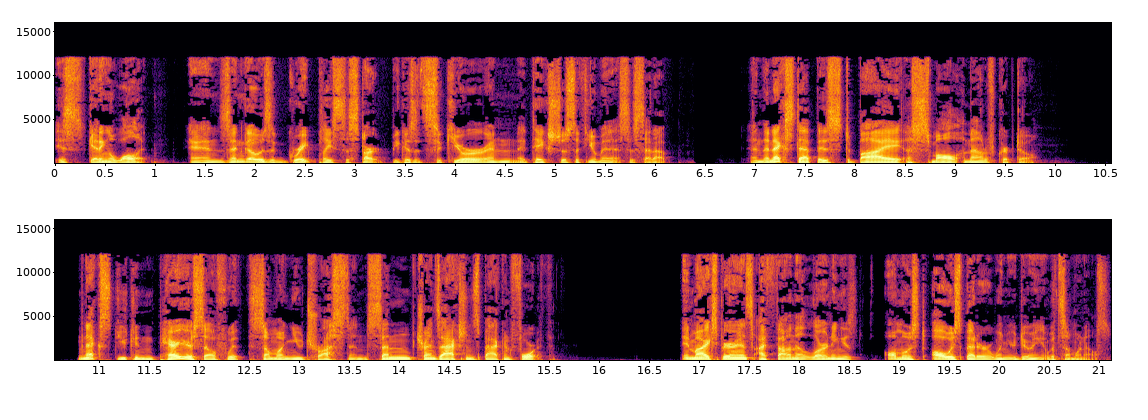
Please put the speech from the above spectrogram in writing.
is getting a wallet, and Zengo is a great place to start because it's secure and it takes just a few minutes to set up. And the next step is to buy a small amount of crypto. Next, you can pair yourself with someone you trust and send transactions back and forth. In my experience, I found that learning is almost always better when you're doing it with someone else.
